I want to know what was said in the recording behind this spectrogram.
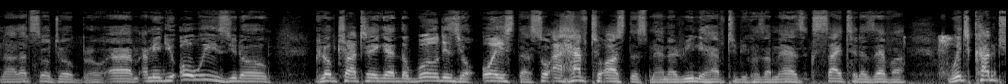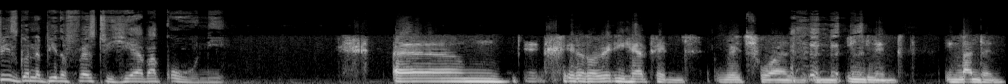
No, that's so dope, bro. Um, I mean, you always, you know, globetrotting and the world is your oyster. So I have to ask this, man. I really have to because I'm as excited as ever. Which country is going to be the first to hear about Koni? Um, it, it has already happened, which was in England, in London.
